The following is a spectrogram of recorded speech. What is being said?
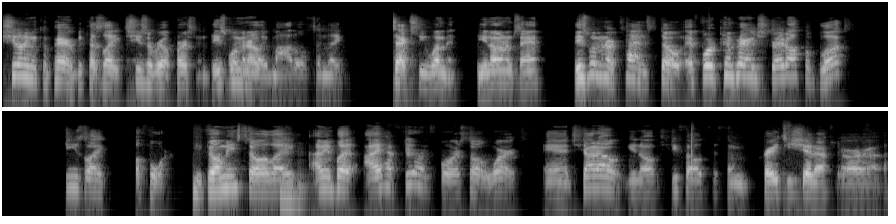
she don't even compare because like she's a real person. These women are like models and like sexy women. You know what I'm saying? These women are tens. So if we're comparing straight off of looks, she's like a four. You feel me? So like, Mhm. I mean, but I have feelings for her, so it works. And shout out, you know, she fell to some crazy shit after our uh,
